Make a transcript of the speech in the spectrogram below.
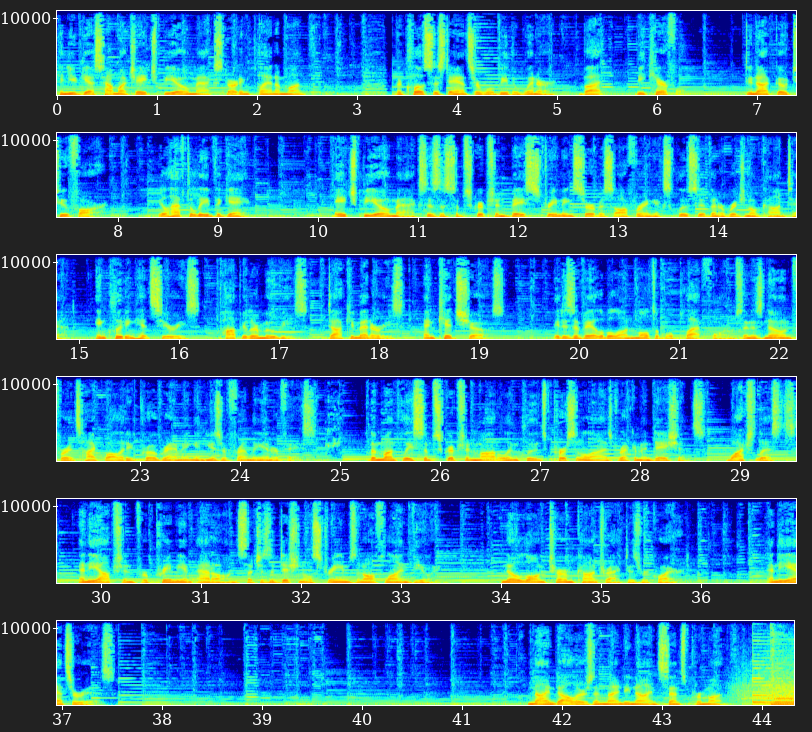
Can you guess how much HBO Max starting plan a month? The closest answer will be the winner, but, be careful. Do not go too far. You'll have to leave the game. HBO Max is a subscription based streaming service offering exclusive and original content, including hit series, popular movies, documentaries, and kids' shows. It is available on multiple platforms and is known for its high quality programming and user friendly interface. The monthly subscription model includes personalized recommendations, watch lists, and the option for premium add ons such as additional streams and offline viewing. No long term contract is required. And the answer is $9.99 per month.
